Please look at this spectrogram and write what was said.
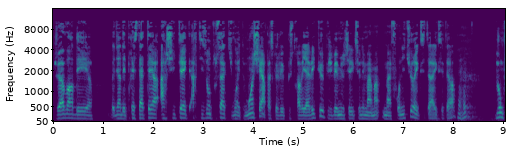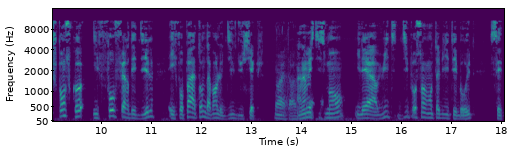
Je vais avoir des, on va dire des prestataires, architectes, artisans, tout ça, qui vont être moins chers parce que je vais plus travailler avec eux, puis je vais mieux sélectionner ma, ma fourniture, etc., etc. Mmh. Donc, je pense qu'il faut faire des deals et il faut pas attendre d'avoir le deal du siècle. Ouais, Un investissement, il est à 8-10% de rentabilité brute. C'est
